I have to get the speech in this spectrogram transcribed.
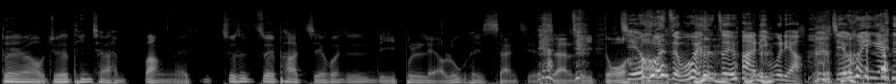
对啊，我觉得听起来很棒哎，就是最怕结婚就是离不了，如果可以闪结 闪离多好。结婚怎么会是最怕离不了？结婚应该是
